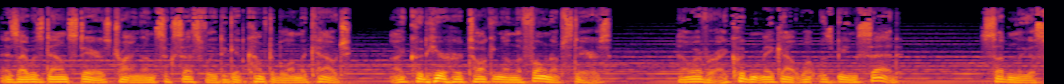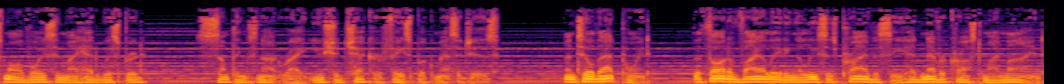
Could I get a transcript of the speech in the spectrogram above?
As I was downstairs trying unsuccessfully to get comfortable on the couch, I could hear her talking on the phone upstairs. However, I couldn't make out what was being said. Suddenly, a small voice in my head whispered, Something's not right. You should check her Facebook messages. Until that point, the thought of violating Elise's privacy had never crossed my mind.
